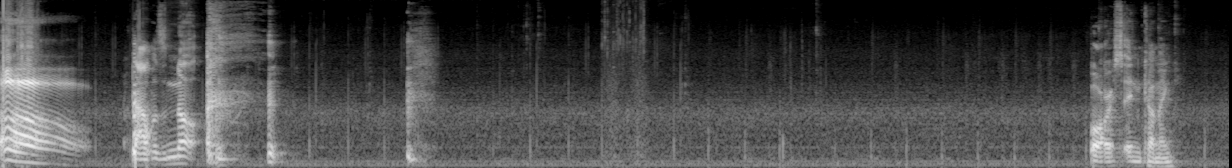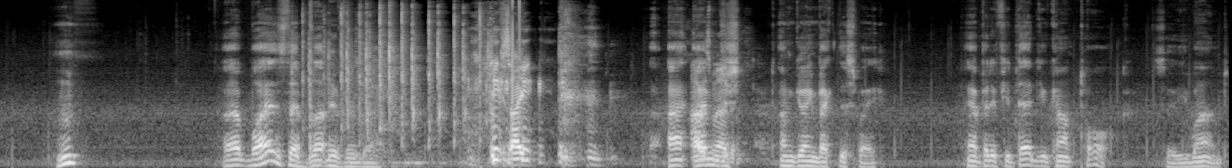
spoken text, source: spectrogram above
Oh. That was not. Boris incoming. Uh, why is there blood everywhere? Because I. I, I I'm murdered. just. I'm going back this way. Yeah, but if you're dead, you can't talk. So you won't.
